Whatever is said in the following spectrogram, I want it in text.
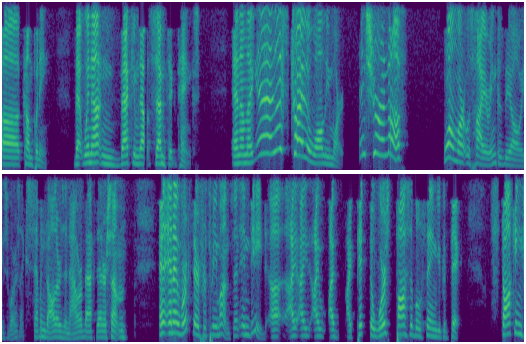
uh, company that went out and vacuumed out septic tanks. And I'm like, eh, let's try the Wally Mart. And sure enough, Walmart was hiring because they always were. It was like seven dollars an hour back then or something. And, and I worked there for three months. And indeed, uh, I, I, I, I picked the worst possible thing you could pick: stocking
